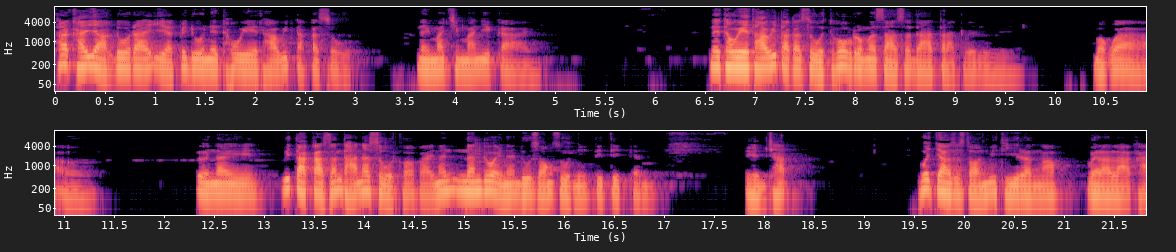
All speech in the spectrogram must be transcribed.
ถ้าใครอยากดูรายละเอียดไปดูในทเวทาวิตกสูตร ในมัชฌิมานิกาย ในทเวทาวิตกสูตรพระบรมศาสดาตรัสไว้เลย บอกว่า เออเออในวิตากาสันฐานสูตรก็ไป นั้นนั้นด้วยนะดูสองสูตรนี้ติดติดกัน เห็นชัดพระเจ้าจะสอนวิธีระงับ เวลาราคะ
